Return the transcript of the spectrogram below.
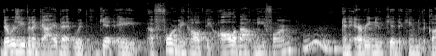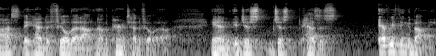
There was even a guy that would get a, a form, he called it the All About Me form. Mm. And every new kid that came to the class, they had to fill that out. Now, the parents had to fill it out. And it just just has this everything about me.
